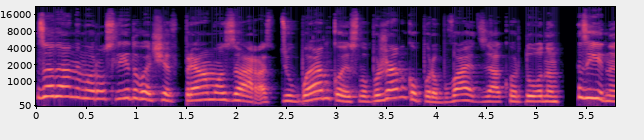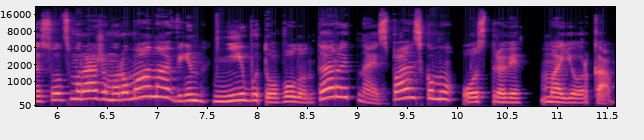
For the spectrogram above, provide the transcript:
За даними розслідувачів, прямо зараз Дзюбенко і Слобоженко перебувають за кордоном. Згідно з соцмережами Романа, він нібито волонтерить на іспанському острові Майорка.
